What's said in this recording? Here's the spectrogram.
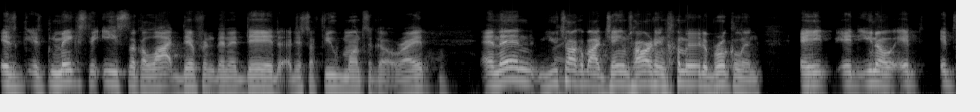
is it makes the East look a lot different than it did just a few months ago, right? Mm-hmm and then you right. talk about James Harden coming to Brooklyn. It it you know it it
